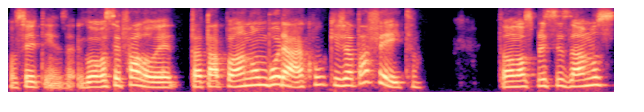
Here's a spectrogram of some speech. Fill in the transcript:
Com certeza. Igual você falou, é, tá tapando um buraco que já está feito. Então, nós precisamos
